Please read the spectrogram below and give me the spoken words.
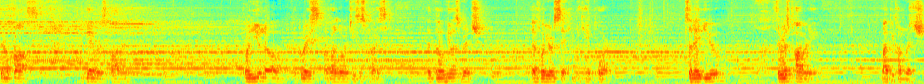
Through the cross, he gave her his father. For you know the grace of our Lord Jesus Christ, that though he was rich, yet for your sake he became poor, so that you, through his poverty, might become rich.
